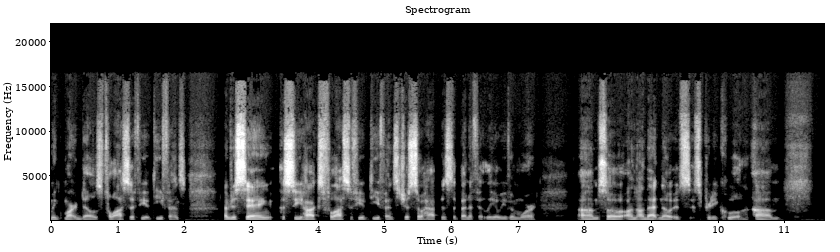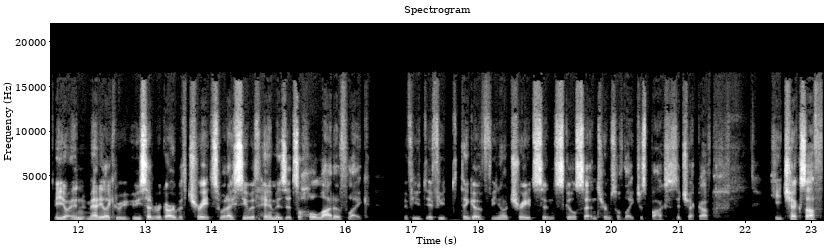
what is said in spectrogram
Wink Martindale's philosophy of defense. I'm just saying the Seahawks' philosophy of defense just so happens to benefit Leo even more. Um, so on, on that note, it's it's pretty cool. Um, you know, and Maddie, like we said, regard with traits, what I see with him is it's a whole lot of like, if you if you think of you know traits and skill set in terms of like just boxes to check off, he checks off.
